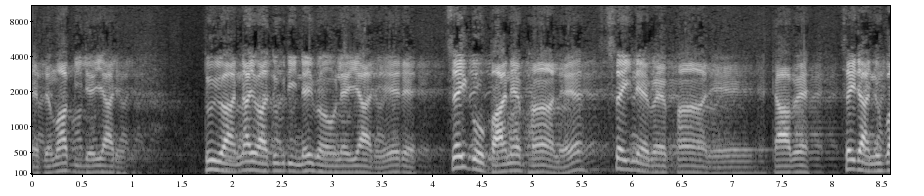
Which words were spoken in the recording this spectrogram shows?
တယ်ဗြဟ္မပြည်လည်းရတယ်သူရွာနတ်ရွာသူပတိနိဗ္ဗာန်ကိုလည်းရတယ်တဲ့စိတ်ကိုဘာနဲ့ဖမ်းရလဲစိတ်နဲ့ပဲဖမ်းရတယ်ဒါပဲစိတ်ဓာနုပ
